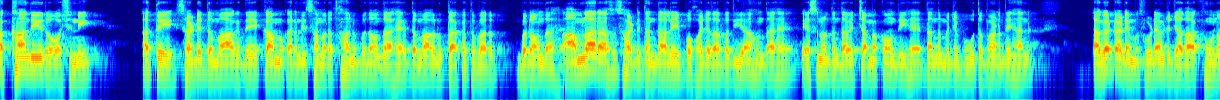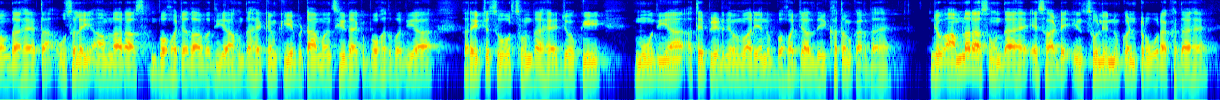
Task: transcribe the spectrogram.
ਅੱਖਾਂ ਦੀ ਰੋਸ਼ਨੀ ਅਤੇ ਸਾਡੇ ਦਿਮਾਗ ਦੇ ਕੰਮ ਕਰਨ ਦੀ ਸਮਰੱਥਾ ਨੂੰ ਵਧਾਉਂਦਾ ਹੈ, ਦਿਮਾਗ ਨੂੰ ਤਾਕਤਵਰ ਬਣਾਉਂਦਾ ਹੈ। ਆਮਲਾ ਰਸ ਸਾਡੇ ਦੰਦਾਂ ਲਈ ਬਹੁਤ ਜ਼ਿਆਦਾ ਵਧੀਆ ਹੁੰਦਾ ਹੈ। ਇਸ ਨਾਲ ਦੰਦਾਂ ਵਿੱਚ ਚਮਕ ਆਉਂਦੀ ਹੈ, ਦੰਦ ਮਜ਼ਬੂਤ ਬਣਦੇ ਹਨ। ਅਗਰ ਤੁਹਾਡੇ ਮਸੂੜਿਆਂ ਵਿੱਚ ਜ਼ਿਆਦਾ ਖੂਨ ਆਉਂਦਾ ਹੈ, ਤਾਂ ਉਸ ਲਈ ਆਮਲਾ ਰਸ ਬਹੁਤ ਜ਼ਿਆਦਾ ਵਧੀਆ ਹੁੰਦਾ ਹੈ, ਕਿਉਂਕਿ ਇਹ ਵਿਟਾਮਿਨ ਸੀ ਦਾ ਇੱਕ ਬਹੁਤ ਵਧੀਆ ਰਿਚ ਸੋਰਸ ਹੁੰਦਾ ਹੈ, ਜੋ ਕਿ ਮੂੰਹ ਦੀਆਂ ਅਤੇ ਪੇਟ ਦੀਆਂ ਬਿਮਾਰੀਆਂ ਨੂੰ ਬਹੁਤ ਜਲਦੀ ਖਤਮ ਕਰਦਾ ਹੈ। ਜੋ ਆਮਲਾ ਰਸ ਹੁੰਦਾ ਹੈ, ਇਹ ਸਾਡੇ ਇਨਸੂਲਿਨ ਨੂੰ ਕੰਟਰੋਲ ਰੱਖਦਾ ਹੈ।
